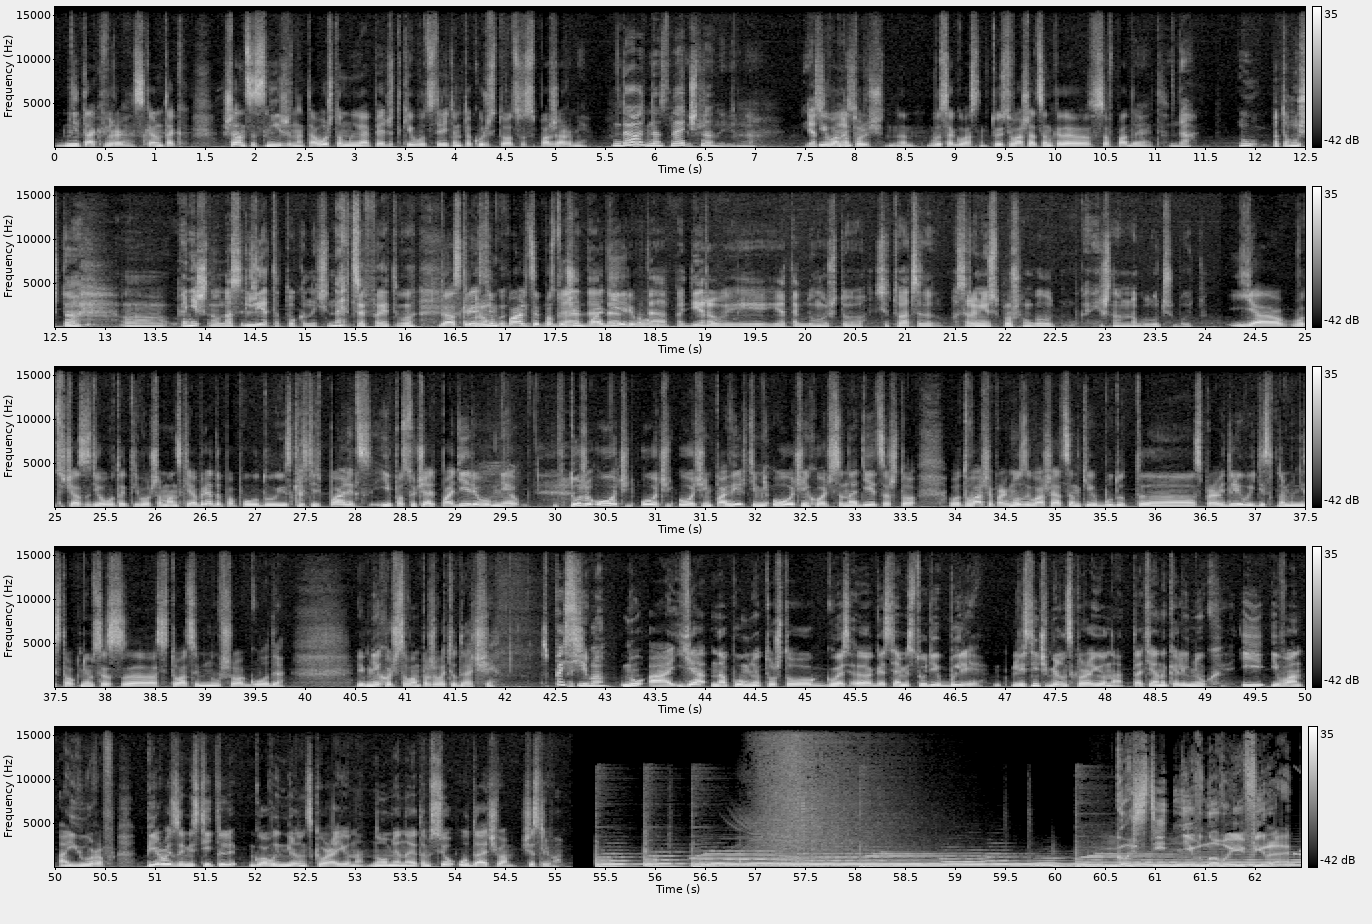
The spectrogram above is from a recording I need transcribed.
не так, скажем так, шансы снижены того, что мы, опять же таки, вот встретим такую же ситуацию с пожарами? Да, Поэтому... однозначно. Я Иван Анатольевич, вы согласны? То есть ваша оценка совпадает? Да. Ну, потому что, э, конечно, у нас лето только начинается, поэтому... Да, скрестим громко... пальцы, постучим да, по да, дереву. Да, по дереву, и я так думаю, что ситуация по сравнению с прошлым годом, конечно, намного лучше будет я вот сейчас сделал вот эти вот шаманские обряды по поводу искрестить палец и постучать по дереву. Мне тоже очень-очень-очень, поверьте мне, очень хочется надеяться, что вот ваши прогнозы, ваши оценки будут э, справедливы, и действительно мы не столкнемся с э, ситуацией минувшего года. И мне хочется вам пожелать удачи. Спасибо. Спасибо. Ну, а я напомню то, что э, гостями студии были лесничий Мирнинского района Татьяна Калинюк и Иван Аюров, первый заместитель главы Мирнинского района. Ну, а у меня на этом все. Удачи вам. Счастливо. Гости дневного эфира.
